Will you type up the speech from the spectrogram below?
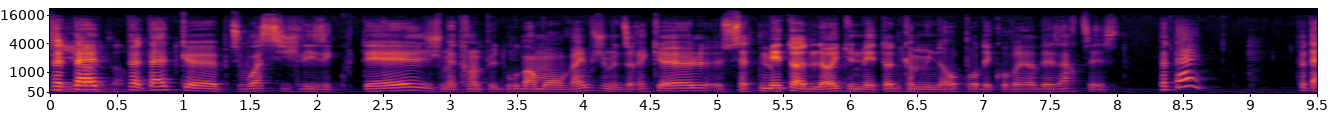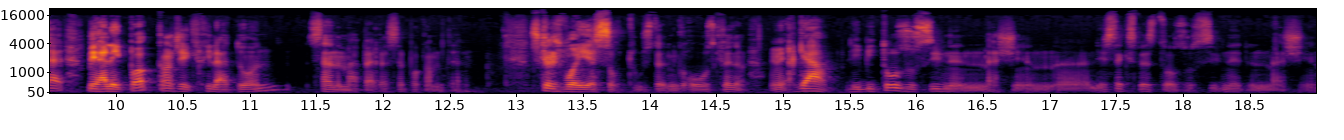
Peut-être peut-être que, tu vois, si je les écoutais, je mettrais un peu d'eau dans mon vin, puis je me dirais que cette méthode-là est une méthode comme une autre pour découvrir des artistes. Peut-être. Peut-être. Mais à l'époque, quand j'ai écrit la tune, ça ne m'apparaissait pas comme tel. Ce que je voyais surtout, c'était une grosse crise. Mais regarde, les Beatles aussi venaient d'une machine. euh, les Sex Pistols aussi venaient d'une machine.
